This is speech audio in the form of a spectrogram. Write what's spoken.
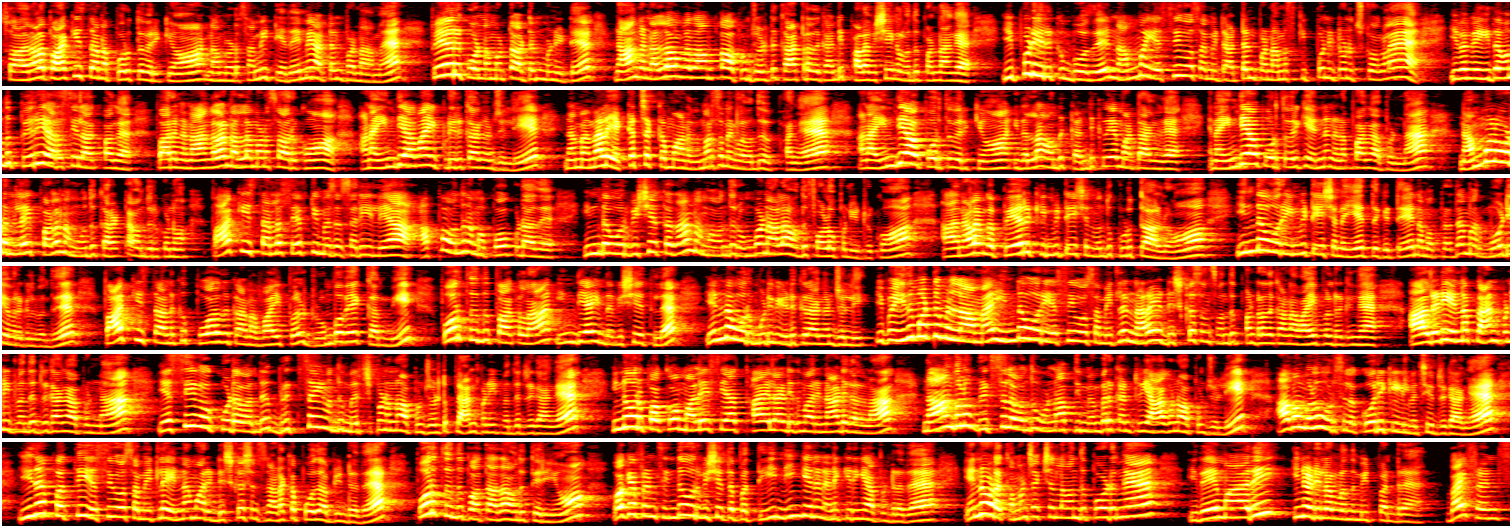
ஸோ அதனால் பாகிஸ்தானை பொறுத்த வரைக்கும் நம்மளோட சமிட் எதையுமே அட்டன் பண்ணாமல் பேருக்கு ஒன்றை மட்டும் அட்டன் பண்ணிவிட்டு நாங்கள் நல்லவங்க தான்ப்பா அப்படின்னு சொல்லிட்டு காட்டுறதுக்காண்டி பல விஷயங்கள் வந்து பண்ணாங்க. இப்படி இருக்கும்போது நம்ம எஸ்சிஓ சமிட் அட்டன் பண்ணாமல் ஸ்கிப் பண்ணிட்டோம்னு வச்சுக்கோங்களேன் இவங்க இதை வந்து பெரிய அரசியல் ஆக்குவாங்க. பாருங்கள் நாங்களாம் நல்ல மனசாக இருக்கோம் ஆனால் இந்தியா தான் இப்படி இருக்காங்கன்னு சொல்லி நம்ம மேலே எக்கச்சக்கமான விமர்சனங்களை வந்து வைப்பாங்க. ஆனால் இந்தியாவை பொறுத்த வரைக்கும் இதெல்லாம் வந்து கண்டுக்கவே மாட்டாங்க ஏன்னா இந்தியாவை பொறுத்த வரைக்கும் என்ன நினைப்பாங்க அப்படின்னா நம்மளோட நிலைப்பாடில் நம்ம வந்து கரெக்டாக வந்திருக்கணும். பாகிஸ்தானில் சேஃப்டி மெஷர் சரியில்லையா? அப்போ வந்து நம்ம போகக்கூடாது. இந்த ஒரு விஷயத்தை தான் நம்ம வந்து ரொம்ப நாளாக வந்து ஃபாலோ பண்ணிகிட்ருக்கோம் இருக்கோம் அதனால் இவங்க பேருக்கு இன்விடேஷன் வந்து கொடுத்தாலும் இந்த ஒரு இன்விடேஷனை ஏற்றுக்கிட்டு நம்ம பிரதமர் மோடி அவர்கள் வந்து பாகிஸ்தானுக்கு போகிறதுக்கான வாய்ப்புகள் ரொம்பவே கம்மி. பொறுத்து வந்து பார்க்கலாம் இந்தியா இந்த விஷயத்தில் என்ன ஒரு முடிவு எடுக்கிறாங்கன்னு சொல்லி. இப்போ இது மட்டும் இல்லாமல் இந்த ஒரு எஸ்சிஓ சமிட்டில் நிறைய டிஸ்கஷன்ஸ் வந்து பண்ணுறதுக்கான வாய்ப்புகள் இருக்குங்க. ஆல்ரெடி என்ன பிளான் பண்ணிட்டு வந்துட்டு இருக்காங்க அப்படின்னா எஸ்சிஓ கூட வந்து பிரிக்ஸையும் வந்து மெர்ச் பண்ணணும் அப்படின்னு சொல்லிட்டு பிளான் பண்ணிட்டு வந்துட்டு இருக்காங்க இன்னொரு பக்கம் மலேசியா தாய்லாந்து இது மாதிரி நாடுகள்லாம் நாங்களும் பிரிக்ஸில் வந்து one of the member country ஆகணும் அப்படின்னு சொல்லி அவங்களும் ஒரு சில கோரிக்கைகள் வச்சுட்டு இருக்காங்க இதை பற்றி எஸ்சிஓ சமிட்டில் என்ன மாதிரி டிஸ்கஷன்ஸ் நடக்க போகுது அப்படின்றத பொறுத்து வந்து பார்த்தா தான் வந்து தெரியும். ஓகே ஃப்ரெண்ட்ஸ் இந்த ஒரு விஷயத்தை பற்றி நீங்கள் என்ன நினைக்கிறீங்க அப்படின்றத என்னோட கமெண்ட் செக்ஷனில் வந்து போடுங்க. இதே மாதிரி இன்னொடியில் உங்களை வந்து மீட் பண்ணுறேன் பை ஃப்ரெண்ட்ஸ்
